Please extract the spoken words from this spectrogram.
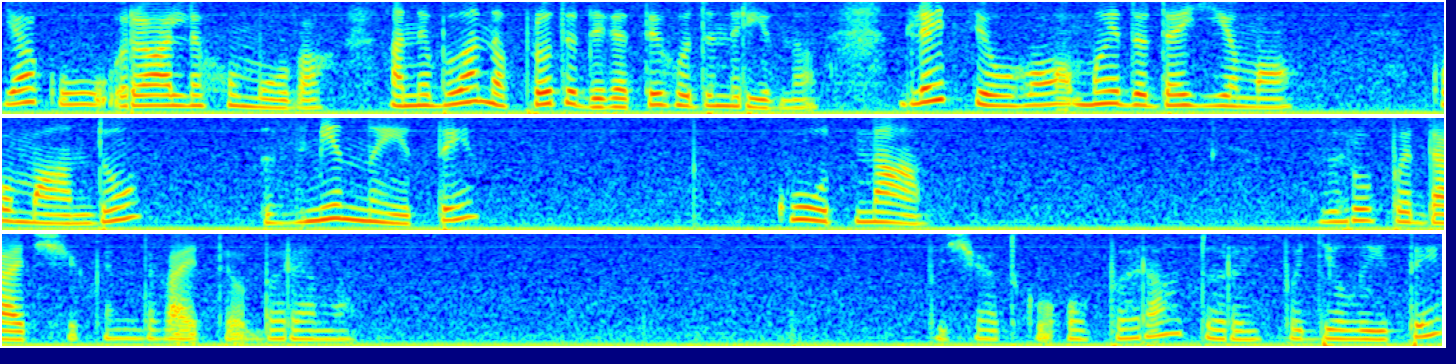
як у реальних умовах, а не була навпроти 9 годин рівно. Для цього ми додаємо команду змінити кут на з групи датчики. Давайте оберемо спочатку оператори, поділити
